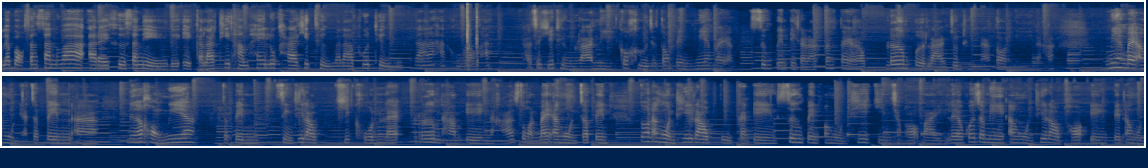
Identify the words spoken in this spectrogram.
และบอกสั้นๆ ว่าอะไรคือเสน่ห์หรือเอกลักษณ์ที่ทำให้ลูกค้าคิดถึงเวลาพูดถึงร้านอาหารของเราคะ ถ้าจะคิดถึงร้านนี้ก็คือจะต้องเป็นเมี่ยงใบองุ่นซึ่งเป็นเอกลักษณ์ตั้งแต่เราเริ่มเปิดร้านจนถึงณตอนนี้นะคะ เมี่ยงใบองุ่นเนี่ยจะเป็นเนื้อของเมี่ยงจะเป็นสิ่งที่เราคิดค้นและเริ่มทำเองนะคะ ส่วนใบองุ่นจะเป็นต้นองุ่นที่เราปลูกกันเอง ซึ่งเป็นองุ่นที่กินเฉพาะใบ แล้วก็จะมีองุ่นที่เราเพาะเองเป็นองุ่น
